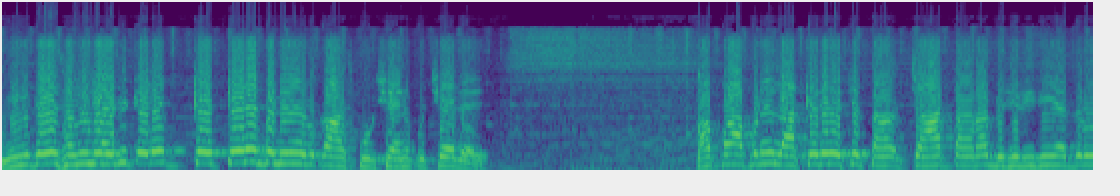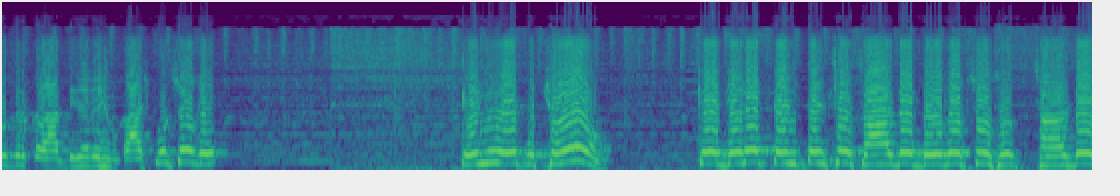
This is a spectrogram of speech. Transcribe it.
ਮੈਨੂੰ ਤੇ ਇਹ ਸਮਝ ਨਹੀਂ ਆਈ ਵੀ ਕਿਹੜੇ ਕਿ- ਕਿਹੜੇ ਬੰਦੇ ਨੇ ਵਿਕਾਸ ਪੁਰਸ਼ਾਂ ਨੂੰ ਪੁੱਛਿਆ ਜਾਏ। ਆਪਾਂ ਆਪਣੇ ਇਲਾਕੇ ਦੇ ਵਿੱਚ ਤਾਂ- ਚਾਰ ਤਾਰਾਂ ਬਿਜਲੀ ਦੀਆਂ ਇੱਧਰ ਉੱਧਰ ਕਰਾਤੀਆਂ ਰਹੇ ਵਿਕਾਸ ਪੁਰਸ਼ ਹੋ ਗਏ। ਇਹਨੂੰ ਇਹ ਪੁੱਛੋ ਕਿ ਜਿਹੜੇ 3-300 ਸਾਲ ਦੇ 2-200 ਸਾਲ ਦੇ,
